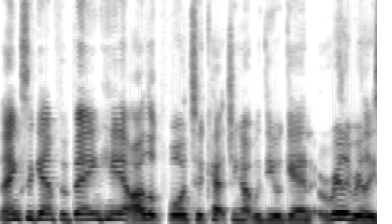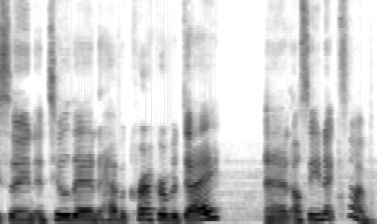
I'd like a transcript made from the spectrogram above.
thanks again for being here. I look forward to catching up with you again really, really soon. Until then, have a cracker of a day and I'll see you next time.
